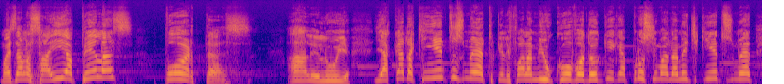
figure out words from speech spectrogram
mas ela saía pelas portas. Aleluia. E a cada 500 metros, que ele fala mil côvados, que é aproximadamente 500 metros,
